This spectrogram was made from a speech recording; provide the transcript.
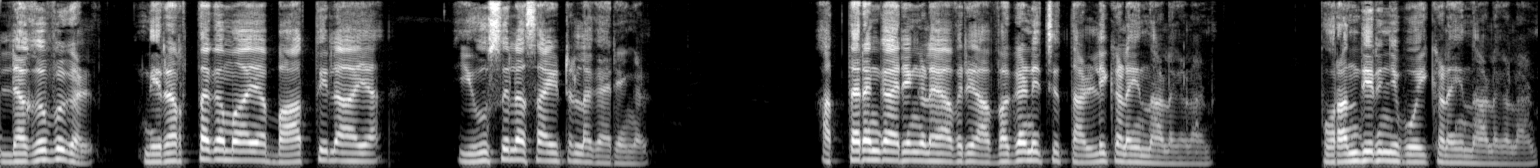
ലഘുവുകൾ നിരർത്ഥകമായ ബാത്തിലായ യൂസ്ലെസ് ആയിട്ടുള്ള കാര്യങ്ങൾ. അത്തരം കാര്യങ്ങളെ അവർ അവഗണിച്ച് തള്ളിക്കളയുന്ന ആളുകളാണ് പുറന്തിരിഞ്ഞു പോയി കളയുന്ന ആളുകളാണ്.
